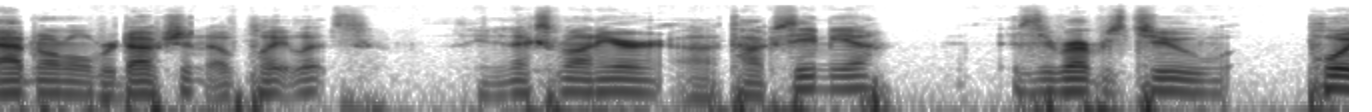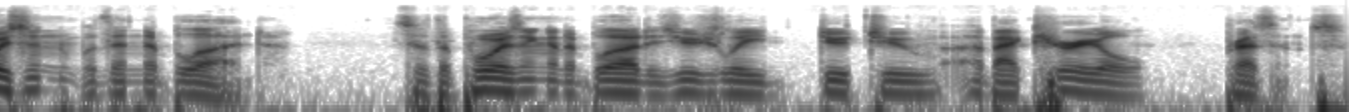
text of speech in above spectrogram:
abnormal reduction of platelets. The next one on here, uh, toxemia, is a reference to poison within the blood. So the poisoning in the blood is usually due to a bacterial presence.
